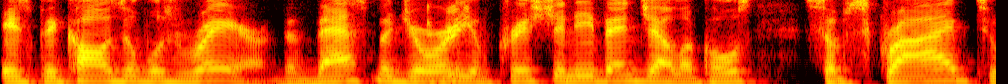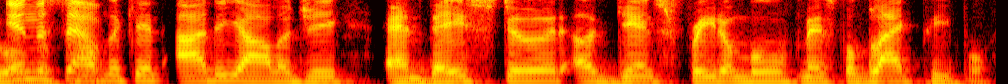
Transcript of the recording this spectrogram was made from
is because it was rare. The vast majority Agreed. of Christian evangelicals subscribed to a Republican South. ideology, and they stood against freedom movements for black people.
